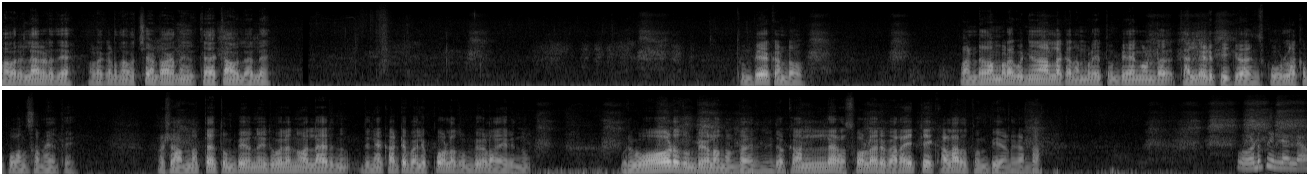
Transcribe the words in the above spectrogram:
അവരെല്ലാവരും ദേ അവിടെ കിടന്ന ഒച്ച ഉണ്ടാക്കുന്ന നിങ്ങൾക്ക് കേൾക്കാമല്ലോ അല്ലേ? തുമ്പിയൊക്കെ ഉണ്ടോ? പണ്ട് നമ്മുടെ കുഞ്ഞുനാളിലൊക്കെ നമ്മൾ ഈ തുമ്പിയം കൊണ്ട് കല്ലടിപ്പിക്കുമായിരുന്നു സ്കൂളിലൊക്കെ പോകുന്ന സമയത്തെ. പക്ഷേ അന്നത്തെ തുമ്പയൊന്നും ഇതുപോലൊന്നും അല്ലായിരുന്നു. ഇതിനെക്കാട്ടി വലിപ്പമുള്ള തുമ്പികളായിരുന്നു. ഒരുപാട് തുമ്പികളൊന്നുണ്ടായിരുന്നു. ഇതൊക്കെ നല്ല രസമുള്ള ഒരു വെറൈറ്റി കളർ തുമ്പിയാണ് കണ്ട? ഓടുന്നില്ലല്ലോ.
